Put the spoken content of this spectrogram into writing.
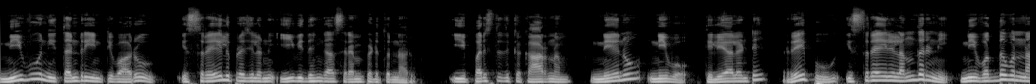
నీవు నీ తండ్రి ఇంటివారు ఇస్రాయేలు ప్రజలను ఈ విధంగా శ్రమ పెడుతున్నారు. ఈ పరిస్థితికి కారణం నేను నీవో తెలియాలంటే రేపు ఇస్రాయేలీలందరినీ నీ వద్ద ఉన్న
